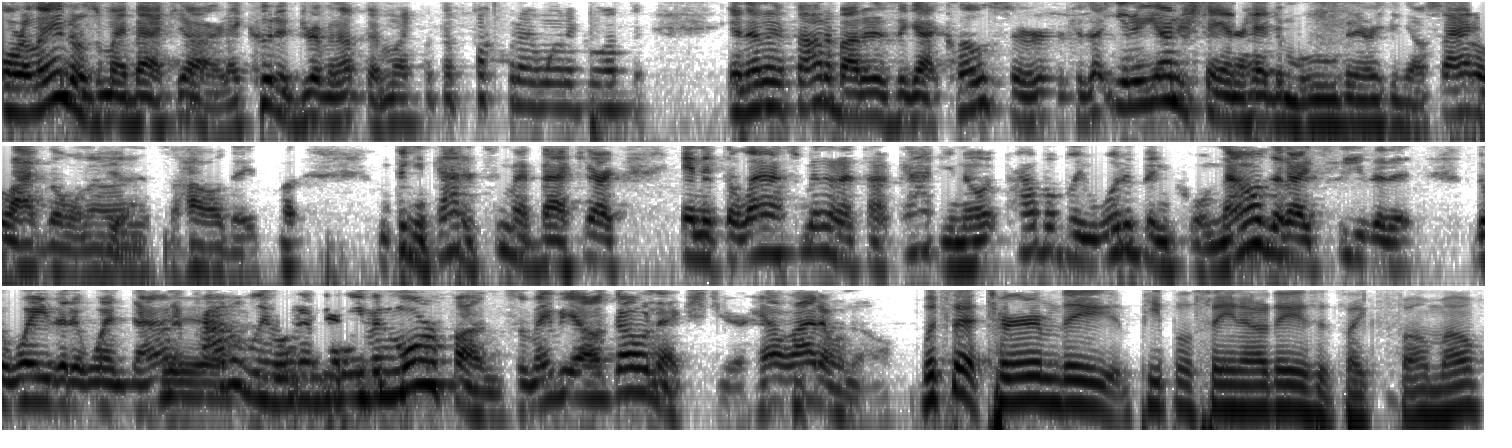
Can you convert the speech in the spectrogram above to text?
Orlando's in my backyard. I could have driven up there. I'm like, what the fuck would I want to go up there? And then I thought about it as it got closer because you know you understand I had to move and everything else. I had a lot going on. Yeah. It's the holidays, but I'm thinking, God, it's in my backyard. And at the last minute, I thought, God, you know, it probably would have been cool. Now that I see that it the way that it went down, it probably would have been even more fun. So maybe I'll go next year. Hell, I don't know. What's that term they people say nowadays? It's like FOMO.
